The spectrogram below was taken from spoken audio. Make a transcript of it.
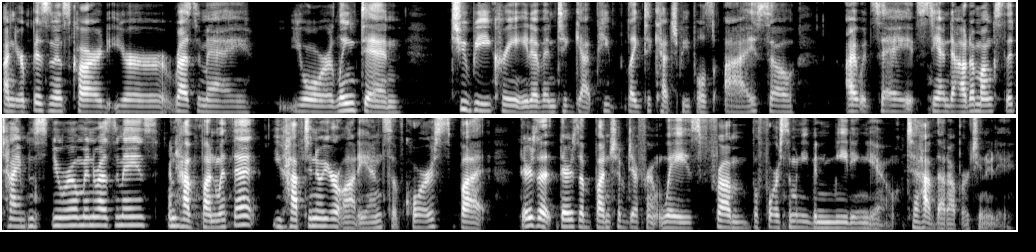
on your business card, your resume, your LinkedIn to be creative and to get people like to catch people's eye. So I would say stand out amongst the Times New Roman resumes and have fun with it. You have to know your audience, of course, but there's a there's a bunch of different ways from before someone even meeting you to have that opportunity.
